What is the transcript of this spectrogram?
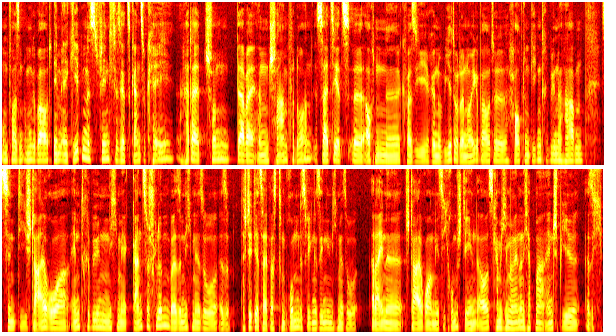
Umfassend umgebaut. Im Ergebnis finde ich das jetzt ganz okay. Hat halt schon dabei an Charme verloren. Seit sie jetzt äh, auch eine quasi renovierte oder neu gebaute Haupt- und Gegentribüne haben, sind die Stahlrohr-Endtribünen nicht mehr ganz so schlimm, weil sie nicht mehr so, also da steht jetzt halt was zum Rum, deswegen sehen die nicht mehr so alleine stahlrohrmäßig rumstehend aus. Ich kann mich immer erinnern, ich habe mal ein Spiel, also ich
